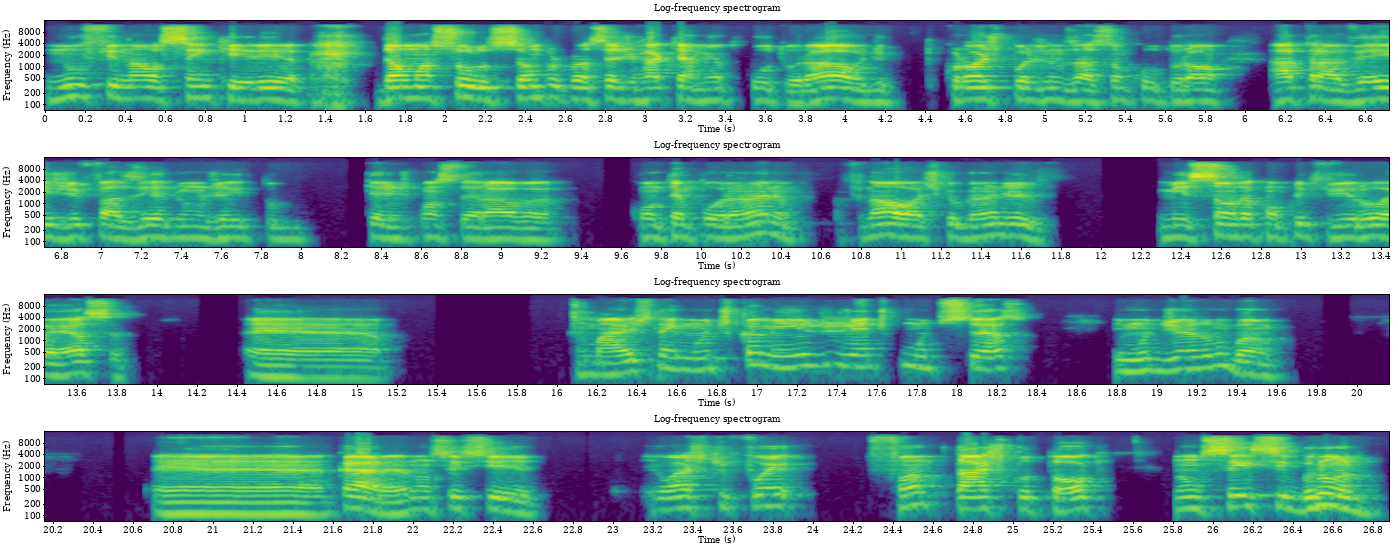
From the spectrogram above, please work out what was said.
no final sem querer dar uma solução para o processo de hackeamento cultural, de cross-polinização cultural através de fazer de um jeito que a gente considerava contemporâneo. Afinal, acho que o grande missão da Concrete virou essa. É, mas tem muitos caminhos de gente com muito sucesso e muito dinheiro no banco. É, cara, eu não sei se. Eu acho que foi fantástico o talk. Não sei se, Bruno,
